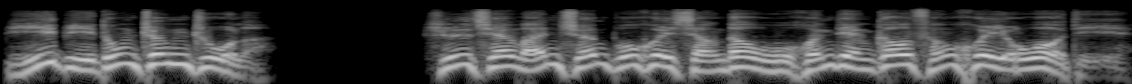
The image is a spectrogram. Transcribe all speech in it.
比比东怔住了，之前完全不会想到武魂殿高层会有卧底，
